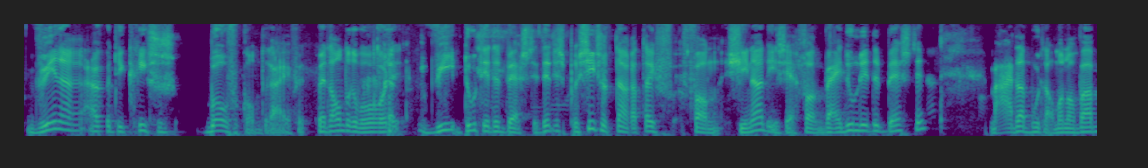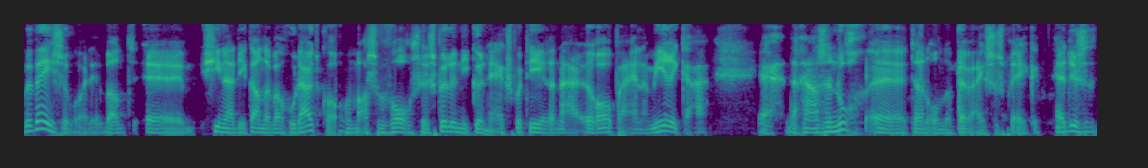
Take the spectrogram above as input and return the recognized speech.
winnaar uit die crisis boven komt drijven. Met andere woorden, wie doet dit het beste? Dit is precies het narratief van China, die zegt van wij doen dit het beste. Maar dat moet allemaal nog wel bewezen worden. Want uh, China die kan er wel goed uitkomen. Maar als ze vervolgens hun spullen niet kunnen exporteren naar Europa en Amerika. Ja, dan gaan ze nog uh, ten onder, bij wijze van spreken. dus het,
